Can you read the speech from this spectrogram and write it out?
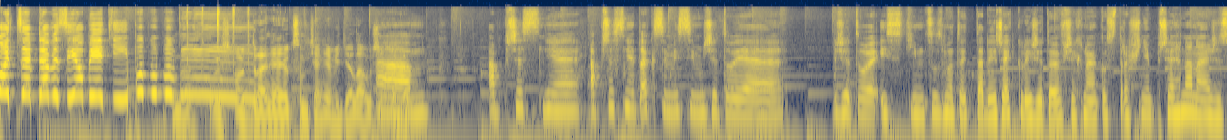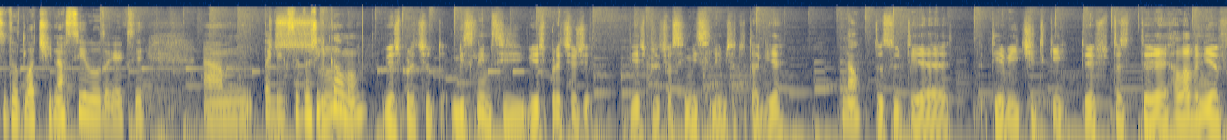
pojď sem, dáme si obětí. Pu, pu, pu, No, už od raňa, jak som ťa nevidela, už je A, um, a přesně, a přesně tak si myslím, že to je že to je i s tím, co jsme teď tady řekli, že to je všechno jako strašně přehnané, že se to tlačí na sílu, tak jak si, um, tak jak si to říkal, no. Prečo, to, myslím si, vieš prečo, že, vieš prečo si myslím, že to tak je? No, To sú tie, tie výčitky. To je, to, to je hlavne v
